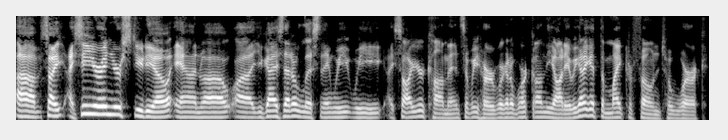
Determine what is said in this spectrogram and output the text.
Um, so I, I, see you're in your studio, and uh, uh, you guys that are listening, we we I saw your comments and we heard we're going to work on the audio. We got to get the microphone to work.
